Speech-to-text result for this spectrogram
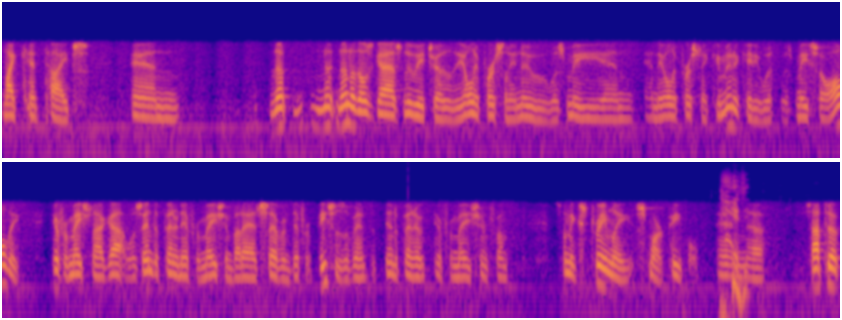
Mike Kent types, and none, none of those guys knew each other. The only person they knew was me, and and the only person they communicated with was me. So all the information I got was independent information, but I had seven different pieces of independent information from some extremely smart people. And uh, so I took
